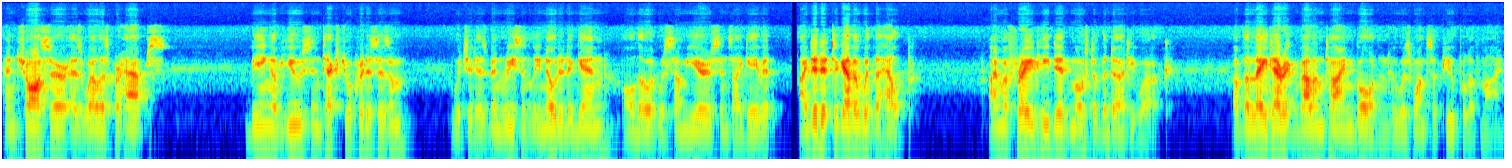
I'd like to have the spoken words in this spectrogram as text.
and Chaucer as well as perhaps being of use in textual criticism, which it has been recently noted again, although it was some years since I gave it. I did it together with the help. I'm afraid he did most of the dirty work, of the late Eric Valentine Gordon, who was once a pupil of mine.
